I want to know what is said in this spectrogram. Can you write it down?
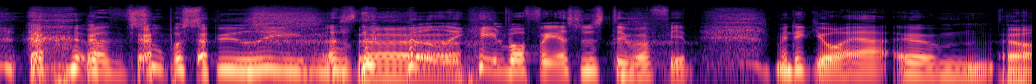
var super spydige. Og sådan, Ja, ja, Jeg ved ikke helt, hvorfor jeg synes, det var fedt. Men det gjorde jeg. Øhm, Ja.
